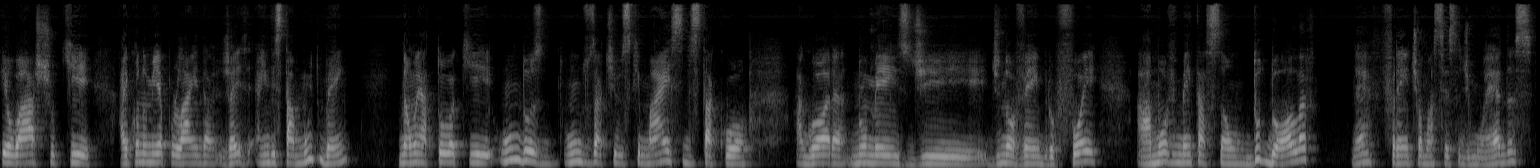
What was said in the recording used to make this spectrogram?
eu acho que a economia por lá ainda, já, ainda está muito bem. Não é à toa que um dos, um dos ativos que mais se destacou agora no mês de, de novembro foi a movimentação do dólar né, frente a uma cesta de moedas.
